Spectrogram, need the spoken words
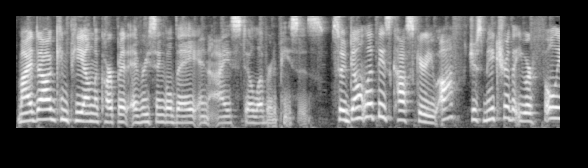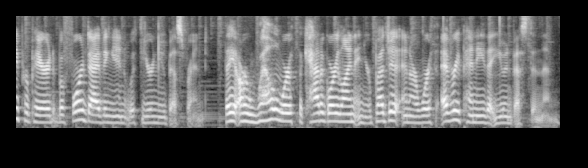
My dog can pee on the carpet every single day and I still love her to pieces. So don't let these costs scare you off, just make sure that you are fully prepared before diving in with your new best friend. They are well worth the category line in your budget and are worth every penny that you invest in them.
